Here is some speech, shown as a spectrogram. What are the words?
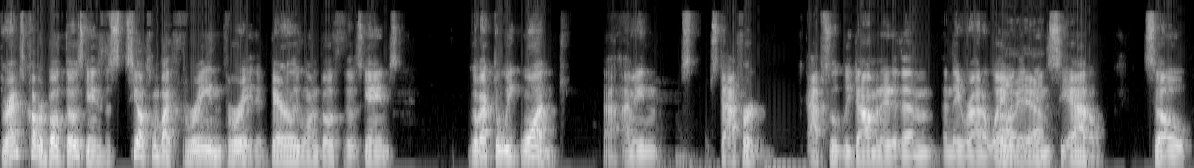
The Rams covered both those games. The Seahawks won by three and three. They barely won both of those games. Go back to week one. I mean, Stafford absolutely dominated them, and they ran away oh, with yeah. it in Seattle. So,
